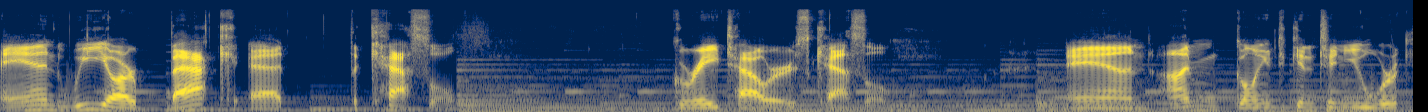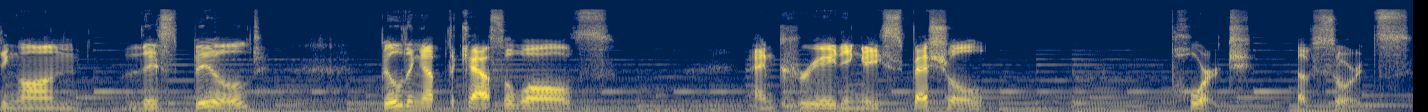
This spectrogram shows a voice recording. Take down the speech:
And we are back at the castle. Grey Towers Castle. And I'm going to continue working on this build, building up the castle walls, and creating a special port of sorts.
